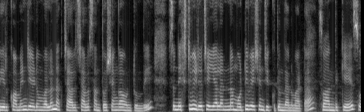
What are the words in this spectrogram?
మీరు కామెంట్ చేయడం వల్ల నాకు చాలా చాలా సంతోషంగా ఉంటుంది. సో నెక్స్ట్ వీడియో చేయాలన్న మోటివేషన్ చిక్కుతుంది అనమాట సో అందుకే so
